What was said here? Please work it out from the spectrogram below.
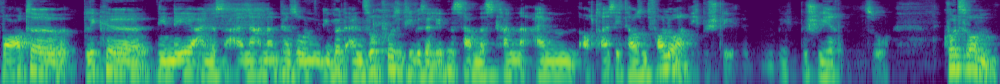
Worte, Blicke, die Nähe eines einer anderen Person, die wird ein so positives Erlebnis haben, das kann einem auch 30.000 Follower nicht, nicht bescheren. So. Kurzum,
